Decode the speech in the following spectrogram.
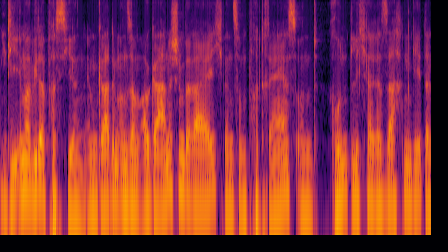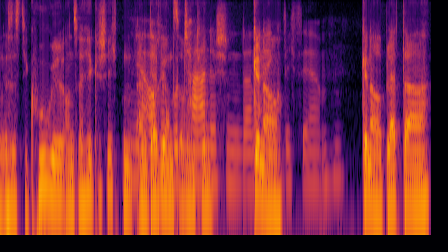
die immer wieder passieren. Gerade in unserem organischen Bereich, wenn es um Porträts und rundlichere Sachen geht, dann ist es die Kugel und solche Geschichten, Ja, an der wir uns orientieren. Botanischen dann Genau. eigentlich sehr. Mhm. Genau, Blätter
